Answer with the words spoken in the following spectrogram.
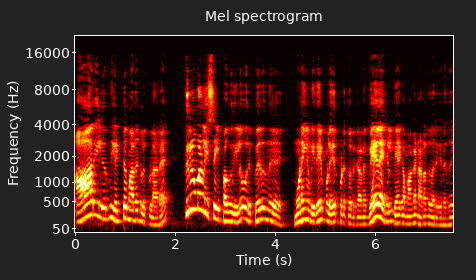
ஆறிலிருந்து இருந்து எட்டு மாதங்களுக்குள்ளார திருமலிசை பகுதியில் ஒரு பேருந்து முனையம் இதே போல ஏற்படுத்துவதற்கான வேலைகள் வேகமாக நடந்து வருகிறது.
